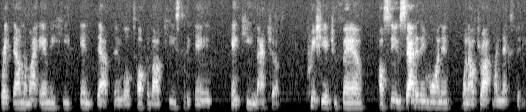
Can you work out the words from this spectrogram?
break down the Miami Heat in depth and we'll talk about keys to the game and key matchups. Appreciate you, fam. I'll see you Saturday morning when I'll drop my next video.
